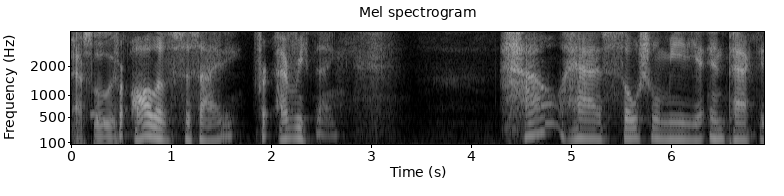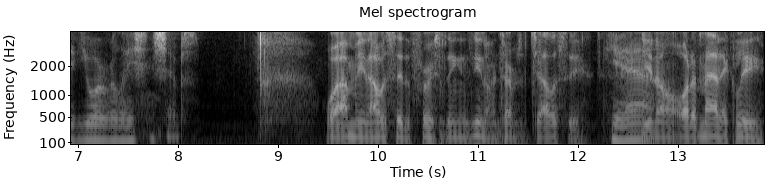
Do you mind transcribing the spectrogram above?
Absolutely. for all of society, for everything. How has social media impacted your relationships? Well, I mean, I would say the first thing is, you know, in terms of jealousy, Yeah. you know, automatically,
